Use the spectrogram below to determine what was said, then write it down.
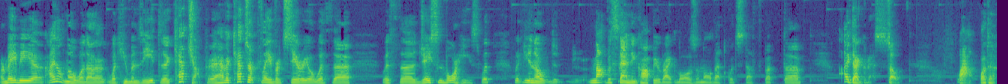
or maybe uh, I don't know what other what humans eat. The ketchup. Have a ketchup flavored cereal with uh, with uh, Jason Voorhees. With but you know, notwithstanding copyright laws and all that good stuff. But uh, I digress. So, wow, what a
